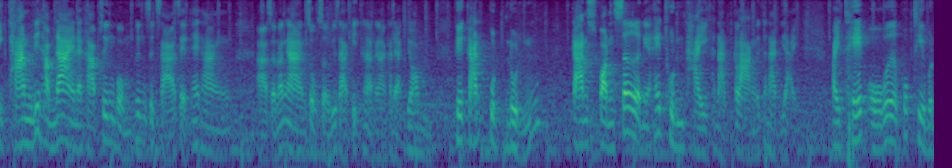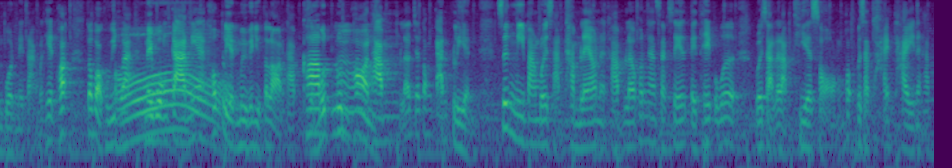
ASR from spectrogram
อีกทางหนึ่งที่ทำได้นะครับ ซึ่งผมเพิ่งศึกษาเสร็จให้ทางอ่าสำนักงานส่งเสริมวิสาหกิจขนาดกลางขนาดย่อม คือการอุดหนุนการสปอนเซอร์เนี่ยให้ทุนไทยขนาดกลางหรือขนาดใหญ่ไปเทคโอเวอร์พวกทีมบน ๆ ในต่างประเทศ เพราะต้องบอกคุณวิทย์ว่าโอ้ในวงการเนี่ยเขาเปลี่ยนมือกันอยู่ตลอดครับครัสบมมติรุ่นอืมพ่อทำแล้วจะต้องการเปลี่ยน ซึ่งมีบางบริษัททำแล้วนะครับ แล้วค่อนข้าง success ไป take over บริษัทระดับ tier สองบริษัทไทยนะครับ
